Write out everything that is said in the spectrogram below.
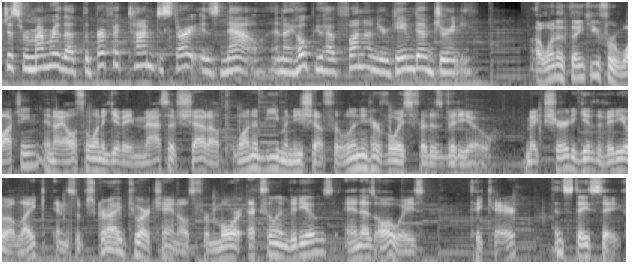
Just remember that the perfect time to start is now, and I hope you have fun on your game dev journey. I want to thank you for watching, and I also want to give a massive shout out to Wannabe Manisha for lending her voice for this video. Make sure to give the video a like and subscribe to our channels for more excellent videos, and as always, take care and stay safe.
